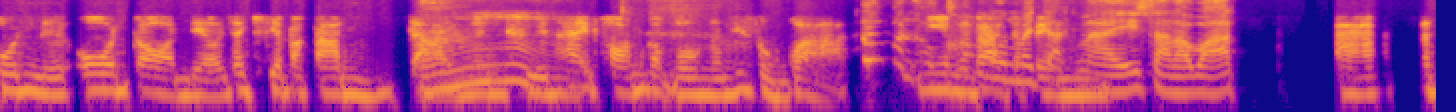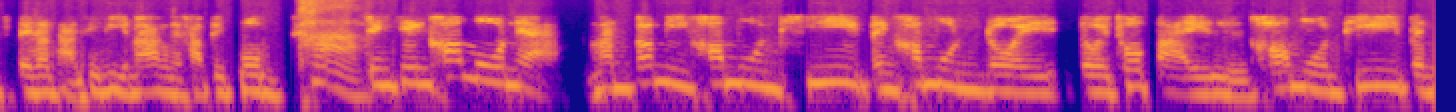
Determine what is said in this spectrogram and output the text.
คุณหรือโอนก่อนเดี๋ยวจะเคลียร์ประกันจ่ายเงินคืนให้พร้อมกับวงเงินที่สูงกว่า นี่ข้มัอนก็มูลอาจจะมาเป็นจากไหนสารวัตร อ่าเป็นคำถามที่ดีมากเลยครับพี่ปุ้ม ค่ะ จริง ๆ ข้อมูลเนี่ยมันก็มีข้อมูลที่เป็นข้อมูลโดยโดยทั่วไปหรือข้อมูลที่เป็น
